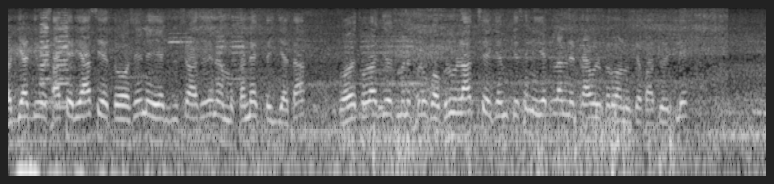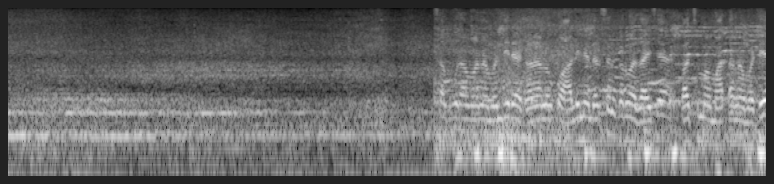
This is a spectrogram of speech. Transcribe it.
અગિયાર દિવસ સાથે રહ્યા છે તો છે ને એક દૂસરા સાથે છે ને કનેક્ટ થઈ ગયા હતા. તો હવે થોડાક દિવસ મને થોડુંક અઘરું લાગશે. કેમ કે છે ને એકલાને ટ્રાવેલ કરવાનું છે પાછું એટલે. આશાપુરામાના મંદિરે ઘણા લોકો હાલીને દર્શન કરવા જાય છે કચ્છમાં માતાના મઢે.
